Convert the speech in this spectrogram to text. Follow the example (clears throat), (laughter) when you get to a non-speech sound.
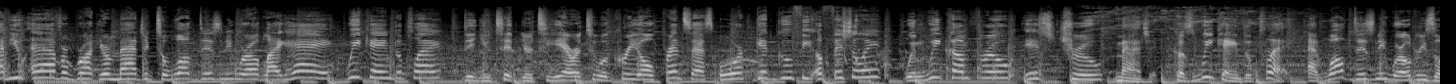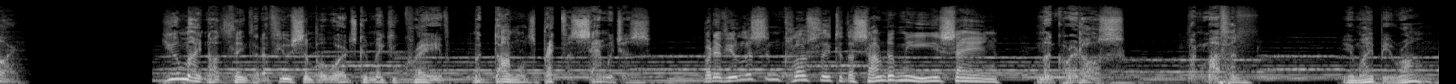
Have you ever brought your magic to Walt Disney World like, hey, we came to play? Did you tip your tiara to a Creole princess or get goofy officially? When we come through, it's true magic, because we came to play at Walt Disney World Resort. You might not think that a few simple words could make you crave McDonald's breakfast sandwiches. But if you listen closely to the sound of me saying McGriddles, McMuffin, you might be wrong.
